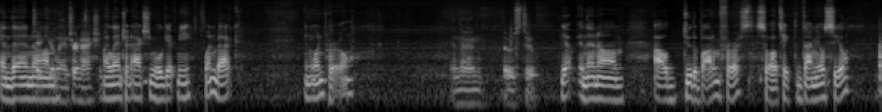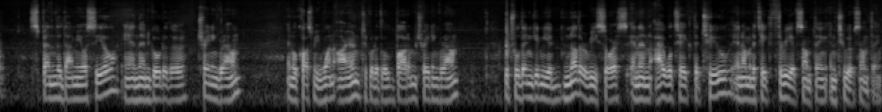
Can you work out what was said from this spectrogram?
and then Take um, your lantern action. my lantern action will get me one back and one pearl. And then those two. Yep, and then um, I'll do the bottom first. So I'll take the daimyo seal, spend the daimyo seal, and then go to the training ground. And it'll cost me one iron to go to the bottom training ground, which will then give me another resource. And then I will take the two, and I'm going to take three of something and two of something.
